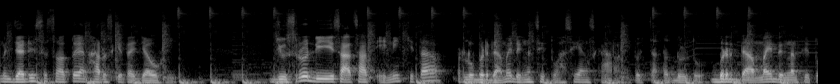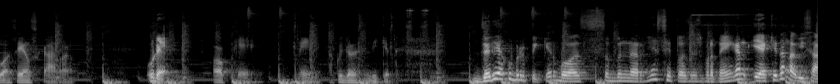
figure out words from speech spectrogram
menjadi sesuatu yang harus kita jauhi. Justru di saat-saat ini kita perlu berdamai dengan situasi yang sekarang. Tuh catat dulu tuh, berdamai dengan situasi yang sekarang. Udah, oke. Nih, aku jelasin sedikit. Jadi aku berpikir bahwa sebenarnya situasi seperti ini kan ya kita nggak bisa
